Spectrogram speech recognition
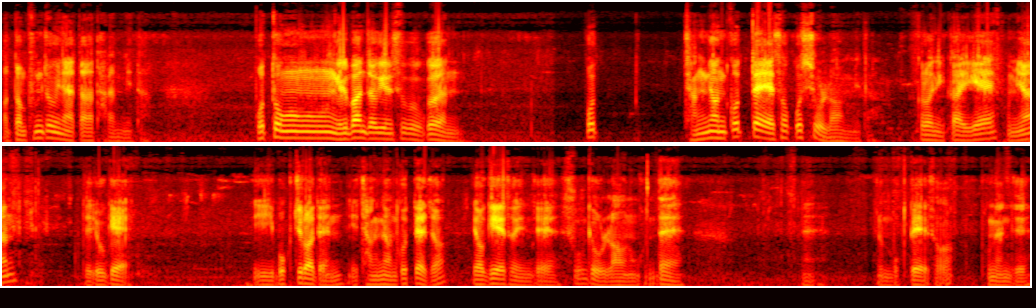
어떤 품종이냐에 따라 다릅니다. 보통 일반적인 수국은 꽃 작년 꽃대에서 꽃이 올라옵니다. 그러니까 이게 보면 이제 요게 이 목줄어된 이 작년 꽃대죠. 여기에서 이제 수국이 올라오는 건데 네, 이런 목대에서 보면 이제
